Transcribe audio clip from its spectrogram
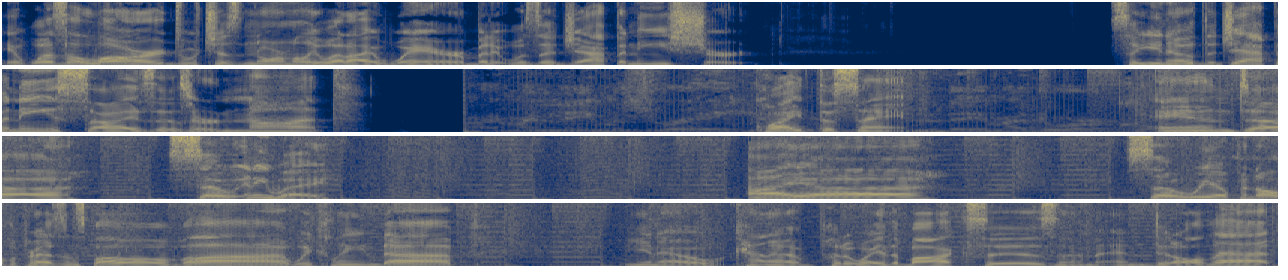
It was a large, which is normally what I wear, but it was a Japanese shirt. So, you know, the Japanese sizes are not quite the same. And uh, so, anyway, I, uh, so we opened all the presents, blah, blah, blah, blah. We cleaned up, you know, kind of put away the boxes and, and did all that.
